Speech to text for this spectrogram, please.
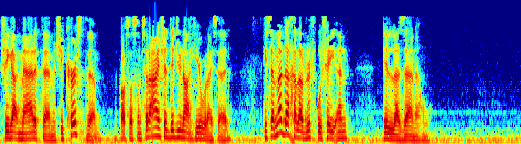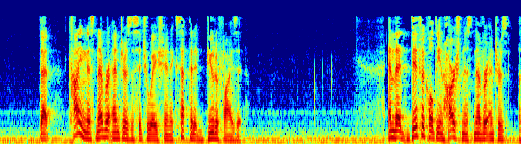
she got mad at them and she cursed them. The Prophet ﷺ said, Aisha, did you not hear what I said? He said, ما دخل الرفق شيئا إلا زانه. That kindness never enters a situation except that it beautifies it. And that difficulty and harshness never enters a,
